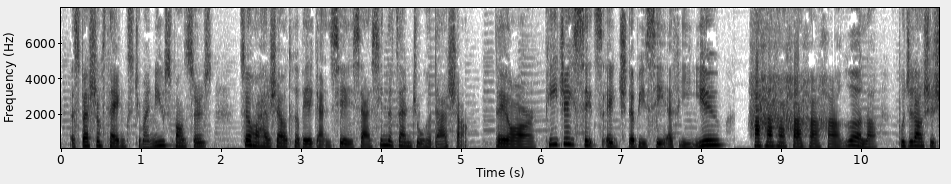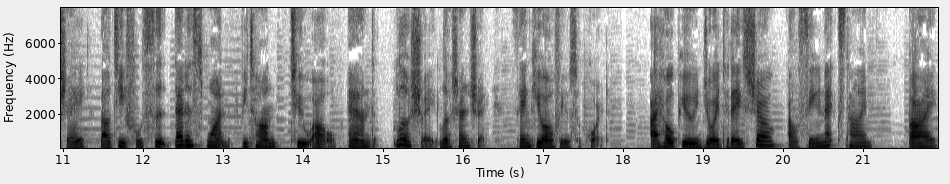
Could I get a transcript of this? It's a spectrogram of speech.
A special thanks to my new sponsors. 最后还是要特别感谢一下新的赞助和打赏。They are PJ6HWCFEU，哈哈哈哈哈哈，饿了， 不知道是谁，老骥伏枥，Dennis One，Vuitton Two O，and 乐水乐山水。Thank you all for your support. I hope you enjoyed today's show. I'll see you next time. Bye.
